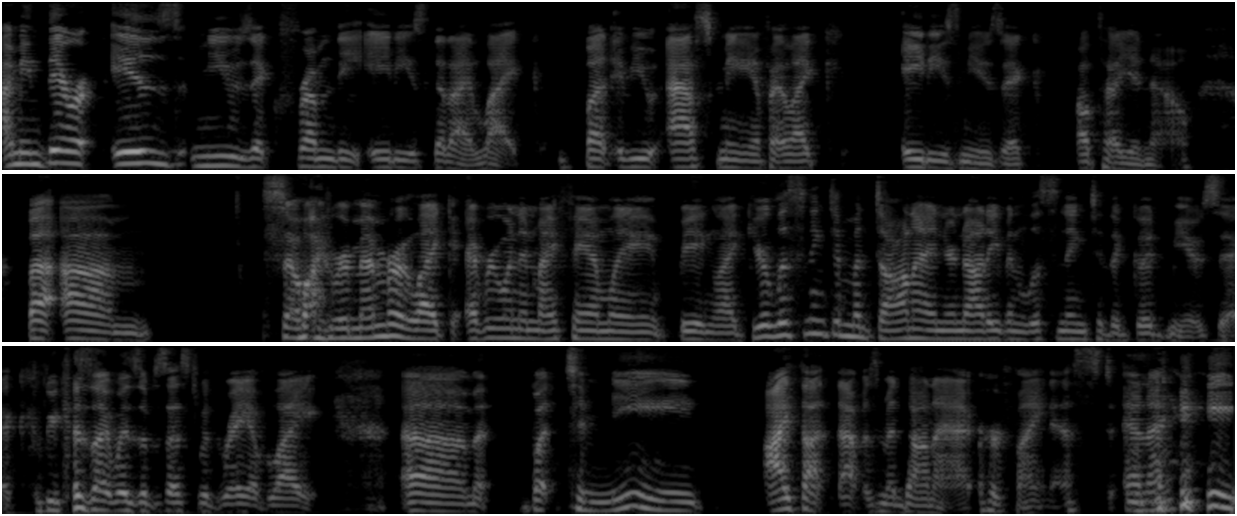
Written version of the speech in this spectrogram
i mean there is music from the 80s that i like but if you ask me if i like 80s music i'll tell you no but um so I remember like everyone in my family being like, "You're listening to Madonna and you're not even listening to the good music," because I was obsessed with Ray of Light. Um, but to me, I thought that was Madonna at her finest, and mm-hmm. I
